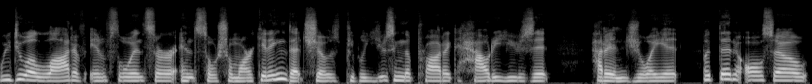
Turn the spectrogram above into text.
we do a lot of influencer and social marketing that shows people using the product, how to use it, how to enjoy it, but then also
